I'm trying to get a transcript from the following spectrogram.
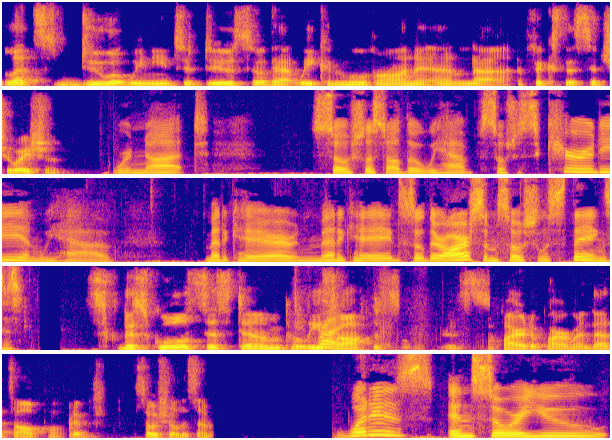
Let's do what we need to do so that we can move on and uh, fix this situation. We're not socialist, although we have Social Security and we have Medicare and Medicaid. So there are some socialist things. The school system, police Right. officers, fire department, that's all part of socialism. What is, and so are you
